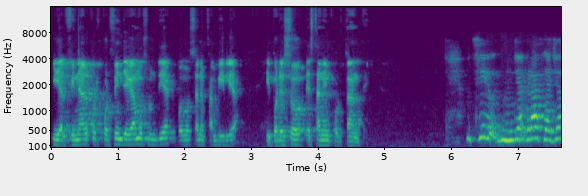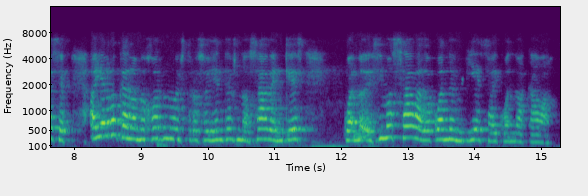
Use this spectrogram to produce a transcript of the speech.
y al final pues por fin llegamos un día que podemos estar en familia y por eso es tan importante. Sí, gracias, Joseph. Hay algo que a lo mejor nuestros oyentes no saben, que es cuando decimos sábado, cuándo empieza y cuándo acaba.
